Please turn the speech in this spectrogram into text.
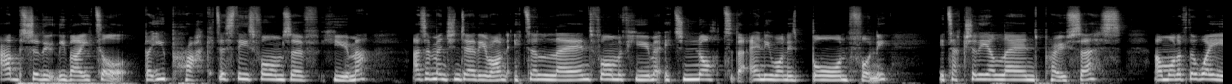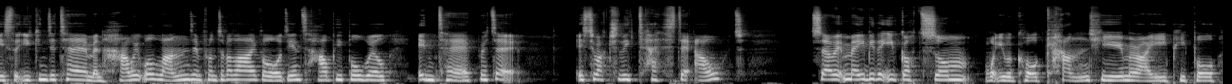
absolutely vital that you practice these forms of humour. As I mentioned earlier on, it's a learned form of humour. It's not that anyone is born funny, it's actually a learned process. And one of the ways that you can determine how it will land in front of a live audience, how people will interpret it, is to actually test it out. So it may be that you've got some what you would call canned humour, i.e., people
